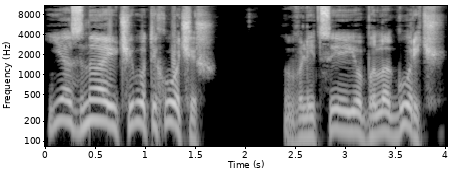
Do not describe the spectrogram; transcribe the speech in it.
«Я знаю, чего ты хочешь!» В лице ее была горечь,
